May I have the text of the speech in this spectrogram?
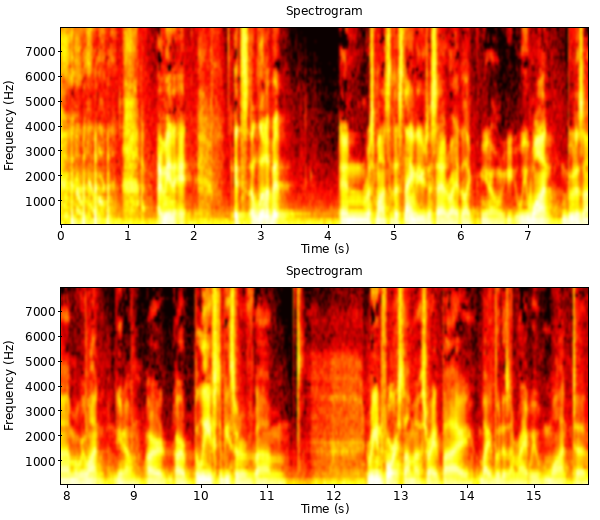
I mean, it, it's a little bit in response to this thing that you just said, right? Like, you know, we want Buddhism or we want, you know, our our beliefs to be sort of um, reinforced almost, right, by by Buddhism, right? We want to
